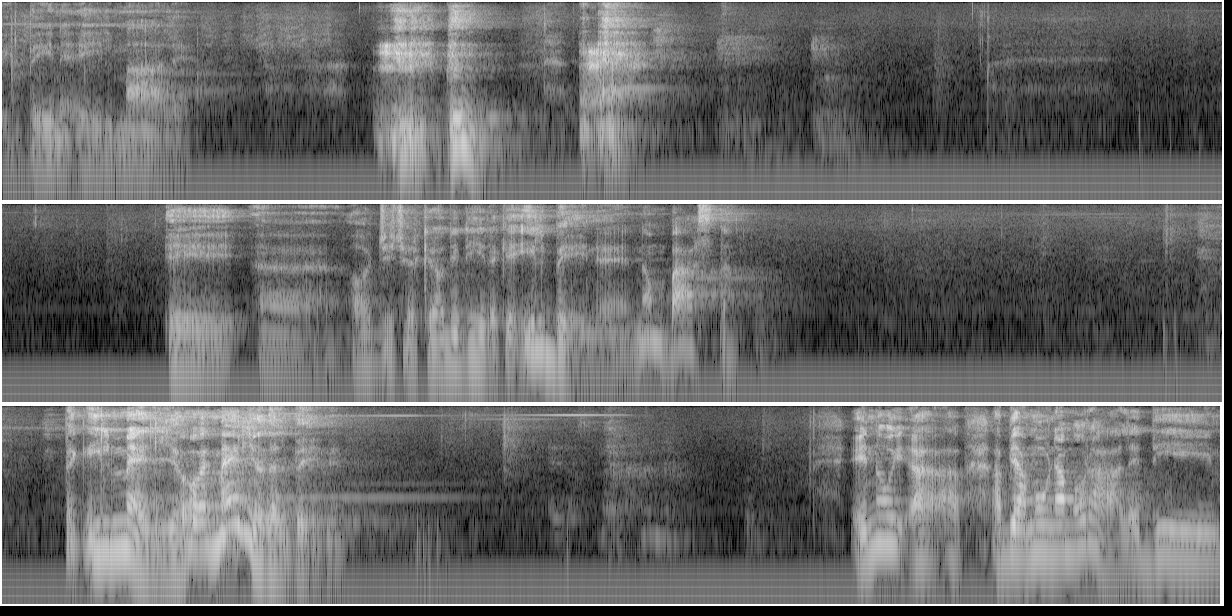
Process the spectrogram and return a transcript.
il bene e il male. E eh, oggi cercherò di dire che il bene non basta. Perché il meglio è meglio del bene. E noi abbiamo una morale di,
